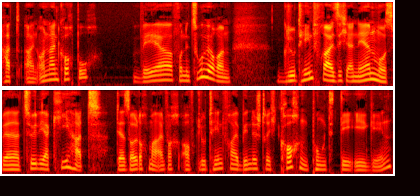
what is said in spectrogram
hat ein Online-Kochbuch. Wer von den Zuhörern glutenfrei sich ernähren muss, wer Zöliakie hat, der soll doch mal einfach auf glutenfrei-kochen.de gehen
